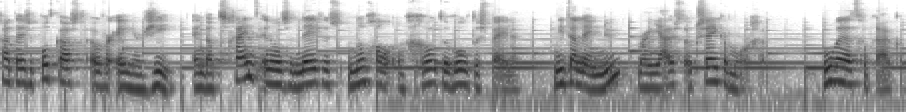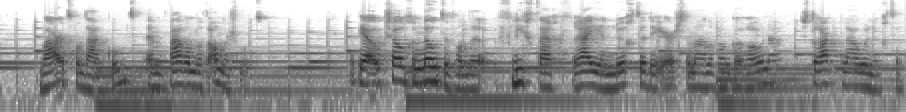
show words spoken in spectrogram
gaat deze podcast over energie en dat schijnt in onze levens nogal een grote rol te spelen. Niet alleen nu, maar juist ook zeker morgen. Hoe we het gebruiken, waar het vandaan komt en waarom dat anders moet. Heb jij ook zo genoten van de vliegtuigvrije luchten de eerste maanden van corona? Strak blauwe luchten.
